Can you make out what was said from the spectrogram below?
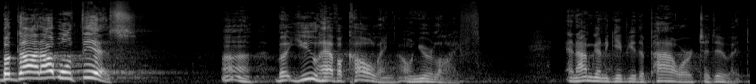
but God, I want this. Uh-uh. But you have a calling on your life, and I'm going to give you the power to do it.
